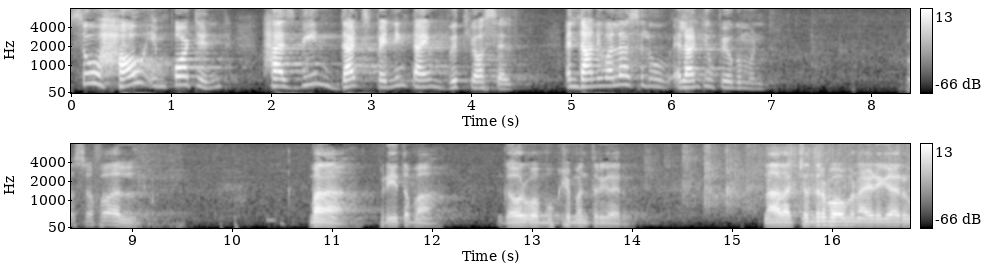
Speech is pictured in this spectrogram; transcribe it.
So, how important has been that spending time with yourself? And దానివల్ల అసలు ఎలాంటి ఉపయోగం ఉంది ఫస్ట్ ఆఫ్ ఆల్ మన ప్రీతమ గౌరవ ముఖ్యమంత్రి గారు నారా చంద్రబాబు నాయుడు గారు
